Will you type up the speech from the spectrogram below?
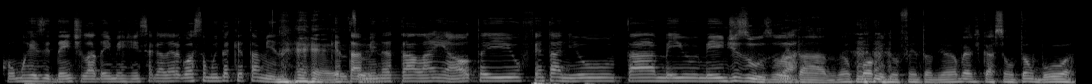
como residente lá da emergência, a galera gosta muito da ketamina. É, ketamina tá lá em alta e o fentanil tá meio, meio em desuso Coitado, lá. Coitado, né? O pobre do fentanil é uma medicação tão boa.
